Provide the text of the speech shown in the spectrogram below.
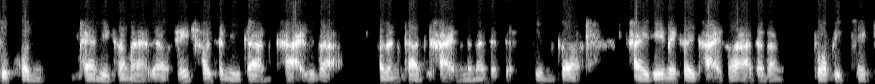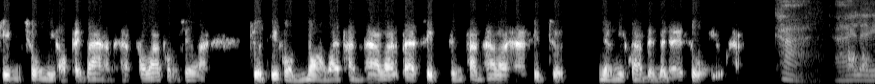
ทุกคน panic เข้ามาแล้ว เอ๊ะเขาจะมีการขายหรือเปล่า เพราะนั้นการขายมันน่าจะเกิดขึ้นก็ใครที่ไม่เคยขายก็อาจจะต้อง profit taking ช่วงนี้ออกไปบ้างนะครับ เพราะว่าผมเชื่อว่าจุดที่ผมมองไว้พันห้าร้อยแปดสิบถึงพันห้าร้อยห้าสิบจุด ยังมีความเป็นไปได้สูงอยู่ครับ ค่ะได้เลย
